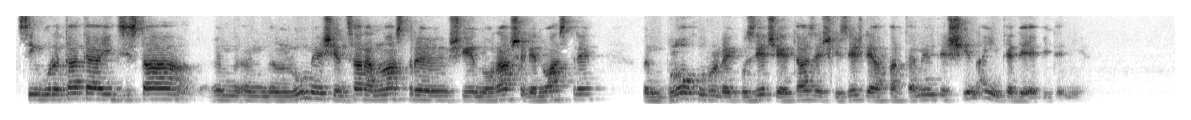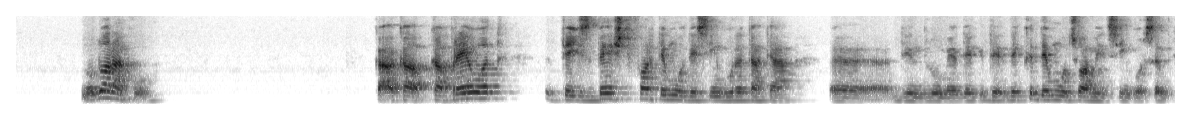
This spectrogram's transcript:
singurătatea exista în, în, în lume și în țara noastră și în orașele noastre, în blocurile cu 10 etaje și 10 de apartamente și înainte de epidemie. Nu doar acum. Ca, ca, ca preot te izbești foarte mult de singurătatea Uh, din lume, de, de, de cât de mulți oameni singuri sunt.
